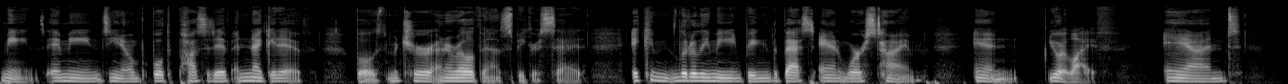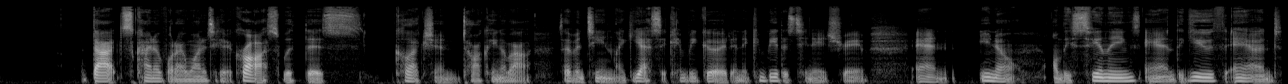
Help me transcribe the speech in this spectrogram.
means. It means, you know, both positive and negative, both mature and irrelevant, as the speaker said. It can literally mean being the best and worst time in your life. And that's kind of what I wanted to get across with this collection talking about 17 like yes it can be good and it can be this teenage dream and you know all these feelings and the youth and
